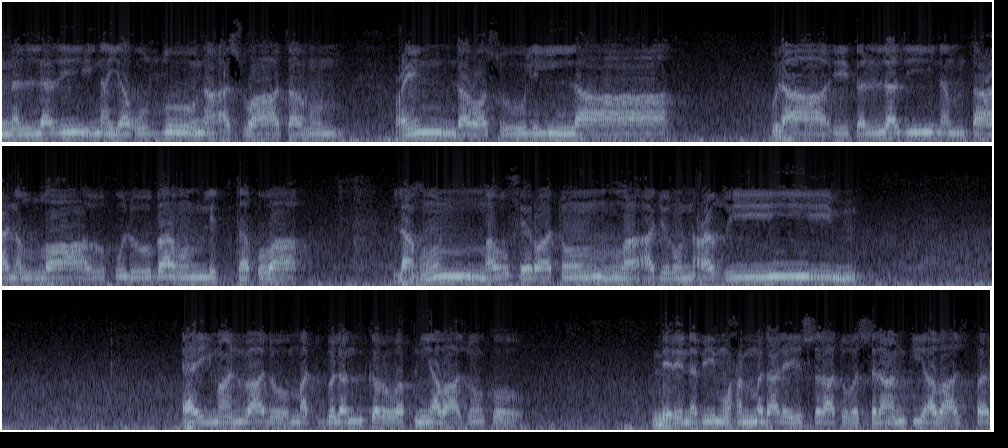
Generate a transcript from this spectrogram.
الذين يغضون أصواتهم عند رسول الله أولئك الذين امتعن الله قلوبهم للتقوى لهم مغفرة وأجر عظيم اے ایمان والو مت بلند کرو اپنی آوازوں کو۔ میرے نبی محمد علیہ السلاۃ وسلام کی آواز پر۔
